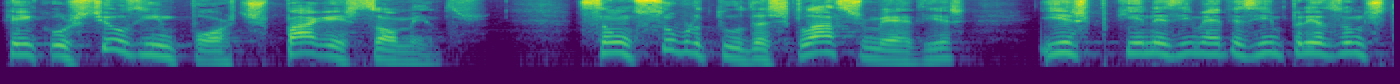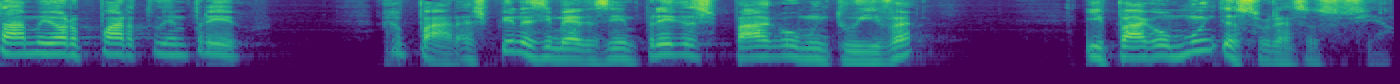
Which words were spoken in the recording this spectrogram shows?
quem com os seus impostos paga estes aumentos são, sobretudo, as classes médias e as pequenas e médias empresas, onde está a maior parte do emprego. Repara, as pequenas e médias empresas pagam muito IVA, e pagam muita segurança social.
